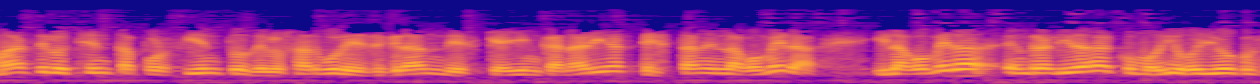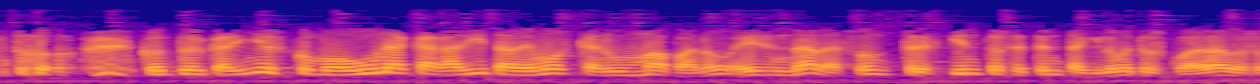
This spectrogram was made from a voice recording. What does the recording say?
Más del 80% de los árboles grandes que hay en Canarias están en La Gomera. Y La Gomera, en realidad, como digo yo con todo, con todo el cariño, es como una cagadita de mosca en un mapa, ¿no? Es nada, son 370 kilómetros cuadrados.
